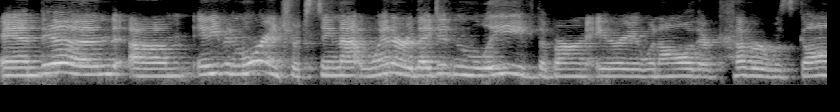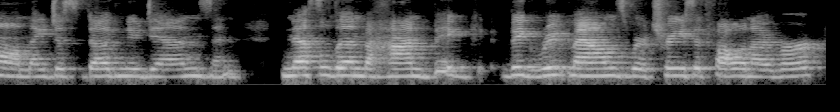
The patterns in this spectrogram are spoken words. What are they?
And then, um, and even more interesting, that winter, they didn't leave the burn area when all of their cover was gone. They just dug new dens and nestled in behind big, big root mounds where trees had fallen over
